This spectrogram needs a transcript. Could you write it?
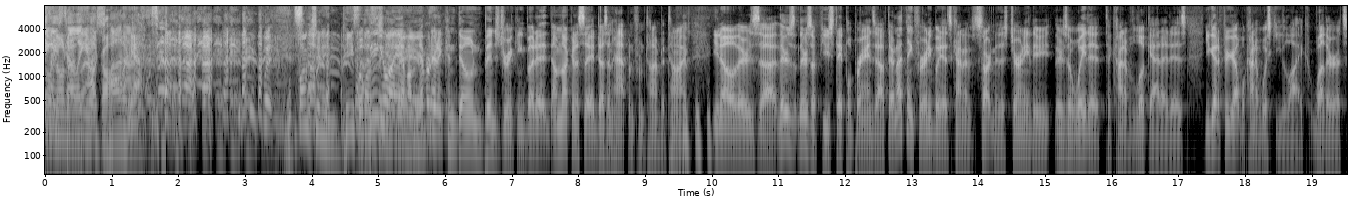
think he's as telling you a spot alcoholic. on. Functioning. Piece Well, of being who I am, I'm never going to condone binge drinking, but it, I'm not going to say it doesn't happen from time to time. you know, there's uh, there's there's a few staple brands out there, and I think for anybody that's kind of starting to this journey, the, there's a way to to kind of look at it is you got to figure out what kind of whiskey you like, whether it's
